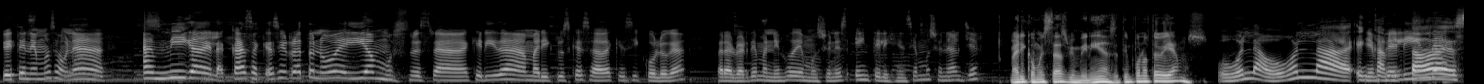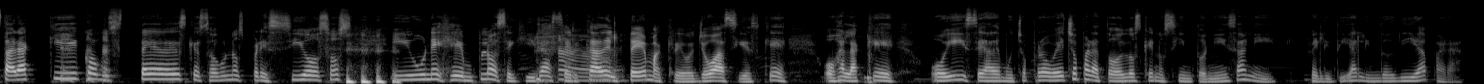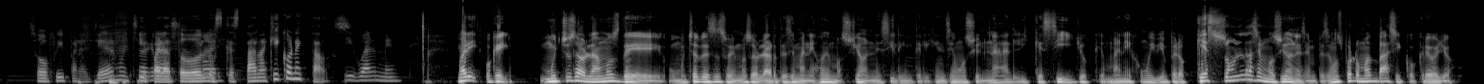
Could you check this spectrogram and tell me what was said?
Hoy tenemos a una amiga de la casa que hace rato no veíamos, nuestra querida Maricruz Quesada, que es psicóloga, para hablar de manejo de emociones e inteligencia emocional. Jeff. Mari, ¿cómo estás? Bienvenida. Hace tiempo no te veíamos. Hola, hola. Encantada de estar aquí con ustedes, que son unos preciosos y un ejemplo a seguir acerca del tema, creo yo. Así es que ojalá que hoy sea de mucho provecho para todos los que nos sintonizan y feliz día, lindo día para Sofi, para Jeff y para todos los que están aquí conectados. Igualmente. Mari, ok, muchos hablamos de, o muchas veces oímos hablar de ese manejo de emociones y la inteligencia emocional y que sí, yo que manejo muy bien, pero ¿qué son las emociones? Empecemos por lo más básico, creo yo.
